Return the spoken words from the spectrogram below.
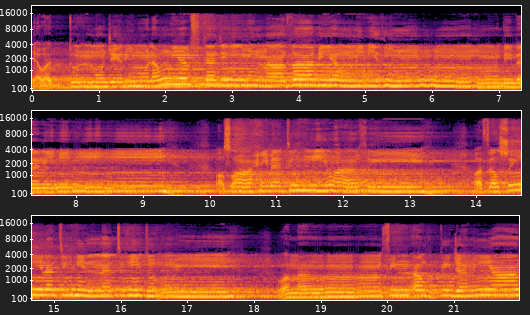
يود المجرم لو يفتدي من عذاب يومئذ وصاحبته وأخيه وفصيلته التي تؤويه ومن في الأرض جميعا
